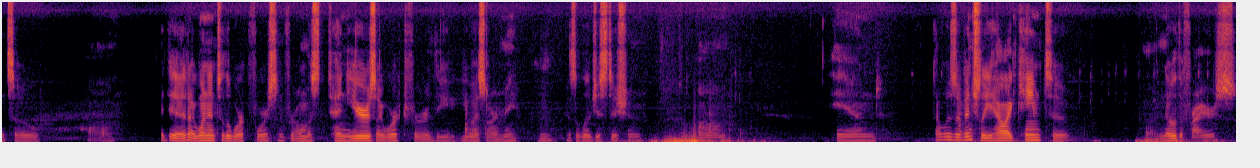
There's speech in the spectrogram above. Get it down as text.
And so uh, I did. I went into the workforce, and for almost 10 years, I worked for the U.S. Army Mhm. as a logistician. Um, and that was eventually how I came to uh, know the friars.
